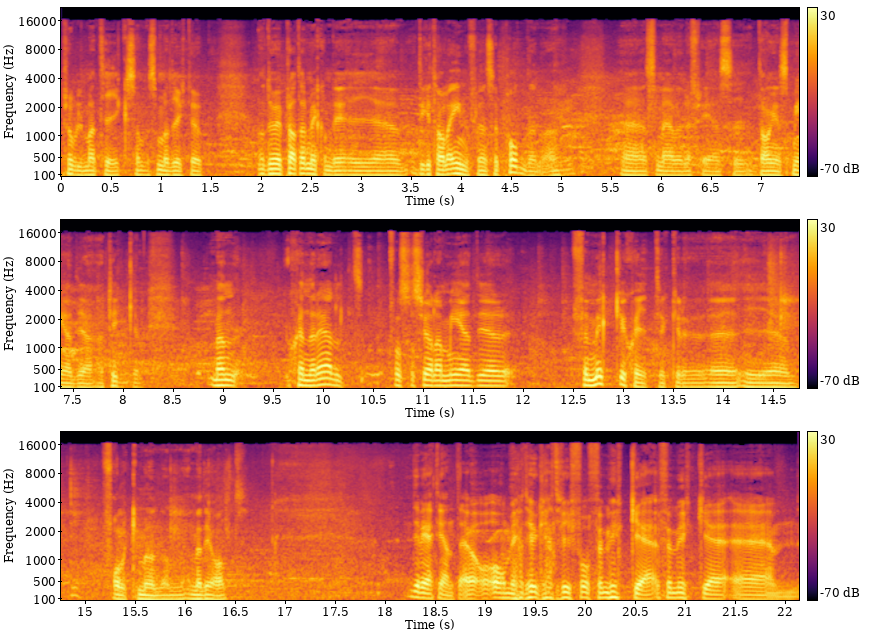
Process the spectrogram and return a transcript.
problematik som, som har dykt upp. Och du har pratat mycket om det i uh, digitala influencerpodden va? Uh, som även refereras i Dagens Media-artikel. Men generellt, får sociala medier för mycket skit tycker du uh, i folkmun medialt? Det vet jag inte om jag tycker att vi får för mycket. För mycket ehm,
